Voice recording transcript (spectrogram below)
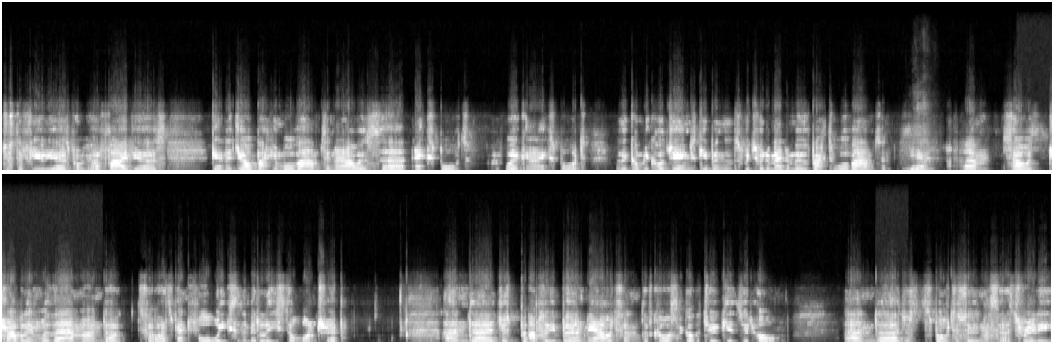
just a few years, probably about five years, getting a job back in Wolverhampton, and I was uh, export. Was working on export with a company called James Gibbons, which would have meant a move back to Wolverhampton. Yeah. Um, so I was travelling with them, and I, so I spent four weeks in the Middle East on one trip, and uh, it just absolutely burnt me out. And of course, I got the two kids at home, and uh, just spoke to Susan. I said, "It's really,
